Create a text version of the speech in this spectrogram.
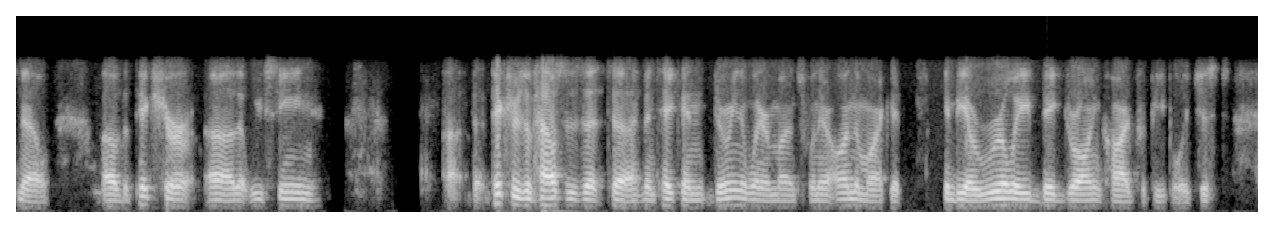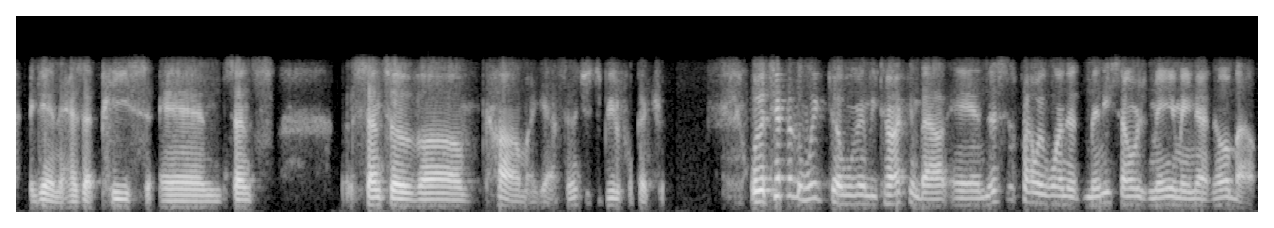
snow, of the picture uh, that we've seen, uh, pictures of houses that uh, have been taken during the winter months when they're on the market can be a really big drawing card for people. It just, again, it has that peace and sense sense of uh, calm, I guess, and it's just a beautiful picture. Well, the tip of the week, though, we're going to be talking about, and this is probably one that many sellers may or may not know about.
